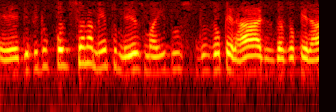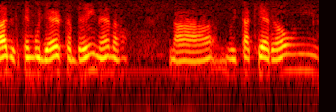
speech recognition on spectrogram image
é, devido ao posicionamento mesmo aí dos, dos operários, das operárias, tem mulher também, né, na, na, no Itaquerão e,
